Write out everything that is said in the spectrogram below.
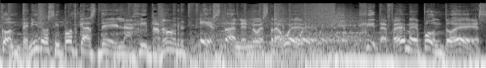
contenidos y podcast del agitador están en nuestra web. hitfm.es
